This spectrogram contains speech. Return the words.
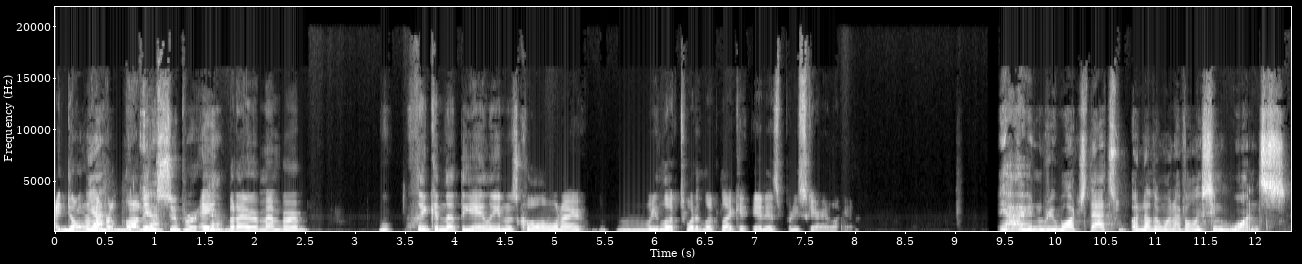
I don't Yeah, remember loving yeah, Super 8, yeah. but I remember thinking that the alien was cool. And when I relooked what it looked like, it, it is pretty scary looking. Yeah, I haven't rewatched. That's another one I've only seen once.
